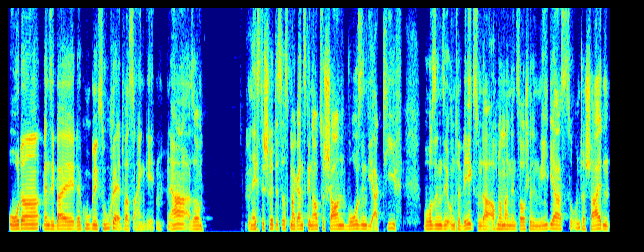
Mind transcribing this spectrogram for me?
oder wenn sie bei der Google-Suche etwas eingeben. Ja, also Nächster Schritt ist erstmal ganz genau zu schauen, wo sind die aktiv, wo sind sie unterwegs? Und da auch nochmal in den Social Medias zu unterscheiden,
